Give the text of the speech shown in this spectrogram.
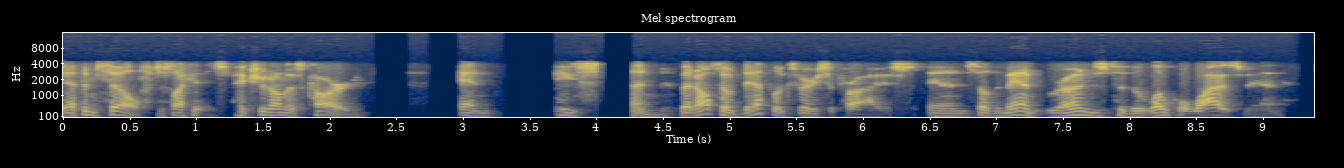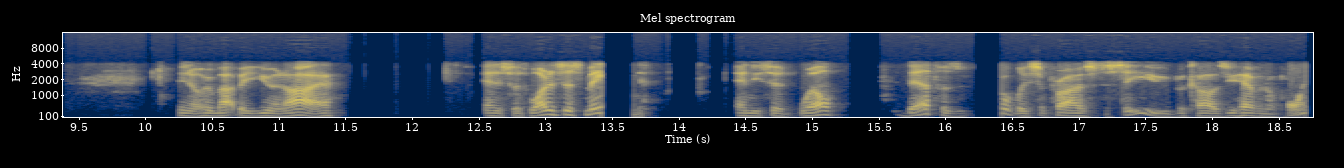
death himself, just like it's pictured on this card, and he's stunned, but also death looks very surprised, and so the man runs to the local wise men, you know, who might be you and I, and he says, "What does this mean?" And he said, "Well, death was probably surprised to see you because you have an appointment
